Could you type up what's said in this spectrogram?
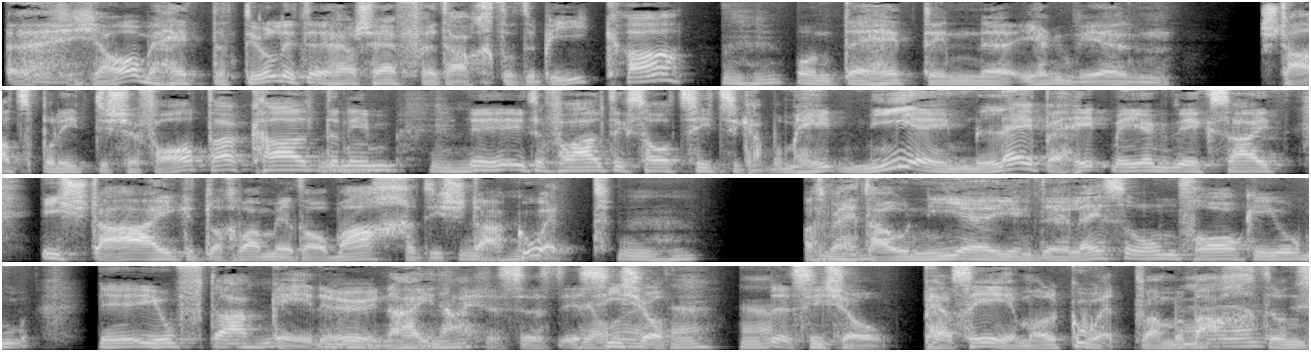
äh, ja, man hat natürlich den Herr Chefredakteur dabei gehabt mhm. und der hat dann äh, irgendwie einen staatspolitischen Vortrag gehalten mhm. im, mhm. Äh, in der Verwaltungsratssitzung. Aber man hat nie im Leben, hat man irgendwie gesagt, ist da eigentlich, was wir da machen, ist da mhm. gut? Mhm. Also man hat auch nie irgendeine Leserumfrage in, in Auftrag mhm. gegeben. Nein, nein, es, es, es ja, ist ja, ja. es ist ja per se mal gut, was man macht. Und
